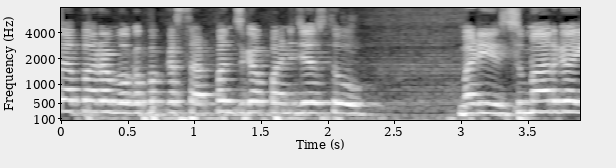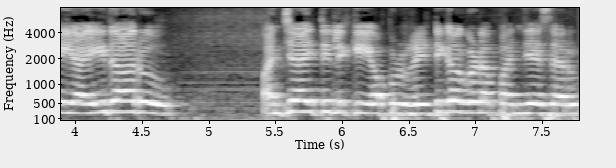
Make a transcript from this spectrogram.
వ్యాపారం ఒక పక్క సర్పంచ్గా పనిచేస్తూ మరి సుమారుగా ఈ ఐదారు పంచాయతీలకి అప్పుడు రెడ్డిగా కూడా పనిచేశారు.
